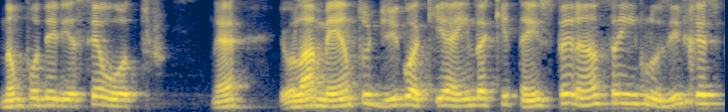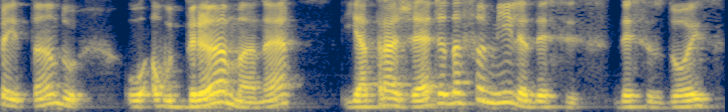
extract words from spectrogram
não poderia ser outro, né? Eu lamento, digo aqui ainda que tem esperança, inclusive respeitando o, o drama, né, e a tragédia da família desses, desses dois,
